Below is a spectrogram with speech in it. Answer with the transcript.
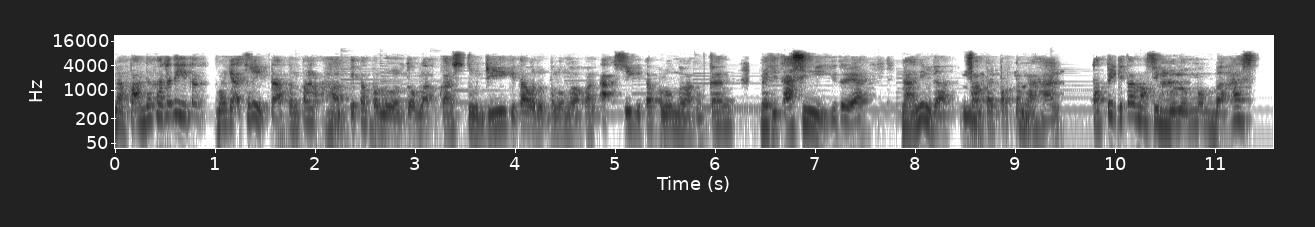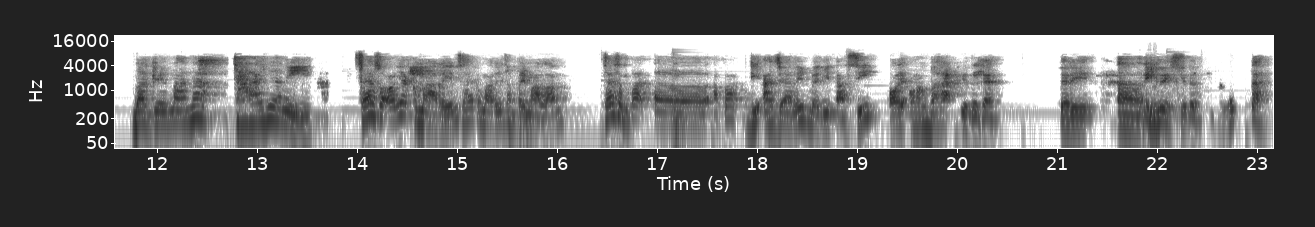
Nah Pak Handaka tadi kita banyak cerita tentang hal kita perlu untuk melakukan studi, kita perlu melakukan aksi, kita perlu melakukan meditasi gitu ya. Nah ini udah hmm. sampai pertengahan, tapi kita masih belum membahas bagaimana caranya nih. Saya soalnya kemarin, saya kemarin sampai malam saya sempat uh, apa diajari meditasi oleh orang barat gitu kan dari uh, Inggris gitu. Nah,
